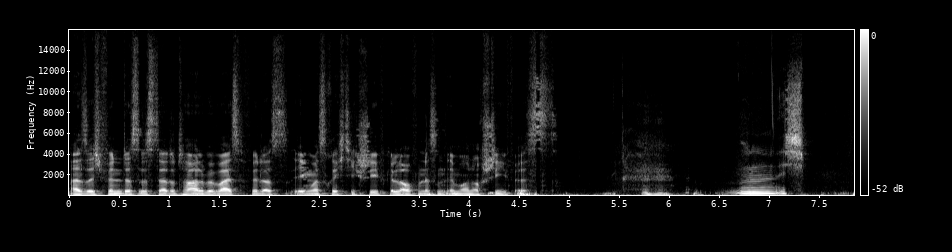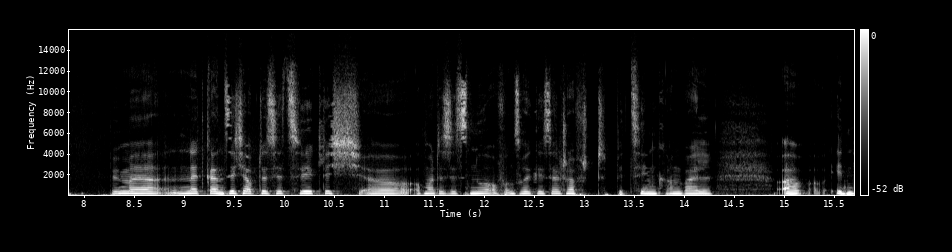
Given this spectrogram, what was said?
Also ich finde, das ist der totale Beweis dafür, dass irgendwas richtig schief gelaufen ist und immer noch schief ist. Mm, Ich bin mir nicht ganz sicher, ob das jetzt wirklich, äh, ob man das jetzt nur auf unsere Gesellschaft beziehen kann, weil äh, in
